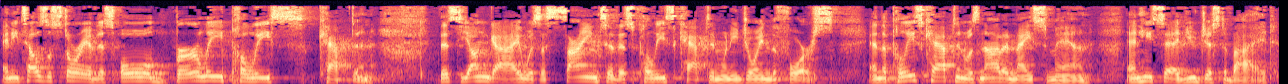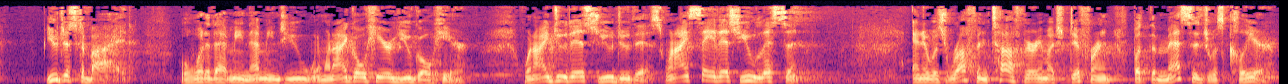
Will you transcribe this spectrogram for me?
And he tells the story of this old burly police captain this young guy was assigned to this police captain when he joined the force. And the police captain was not a nice man. And he said, you just abide. You just abide. Well, what did that mean? That means you, when I go here, you go here. When I do this, you do this. When I say this, you listen. And it was rough and tough, very much different, but the message was clear.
